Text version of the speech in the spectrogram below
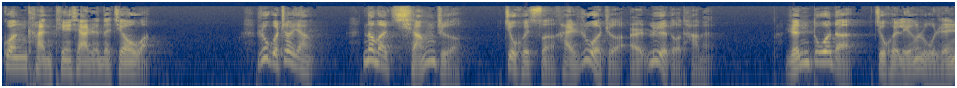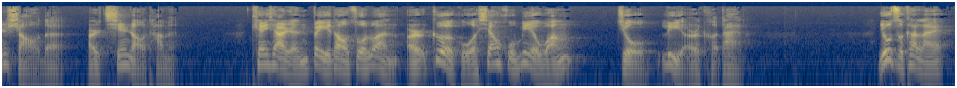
观看天下人的交往，如果这样，那么强者就会损害弱者而掠夺他们，人多的就会凌辱人少的而侵扰他们，天下人背道作乱而各国相互灭亡，就立而可待了。由此看来，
